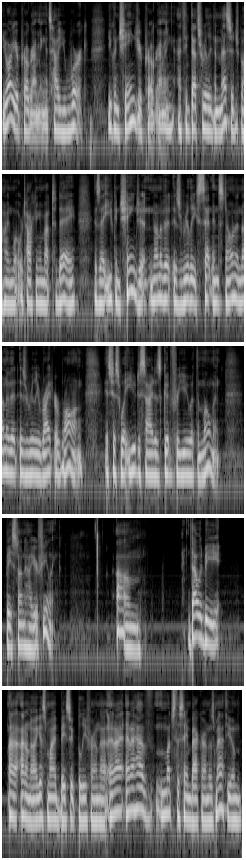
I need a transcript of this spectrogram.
You are your programming. It's how you work. You can change your programming. I think that's really the message behind what we're talking about today is that you can change it. None of it is really set in stone and none of it is really right or wrong. It's just what you decide is good for you at the moment based on how you're feeling. Um, that would be I don't know. I guess my basic belief around that, and I and I have much the same background as Matthew. I'm,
